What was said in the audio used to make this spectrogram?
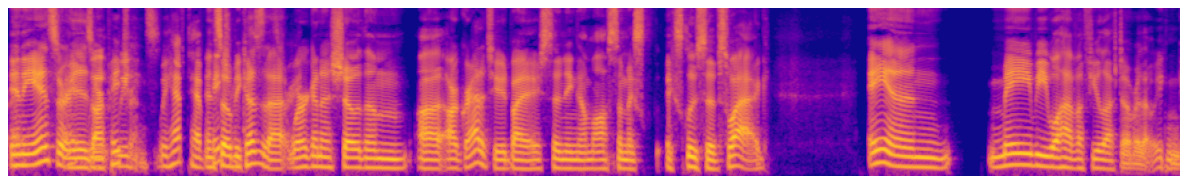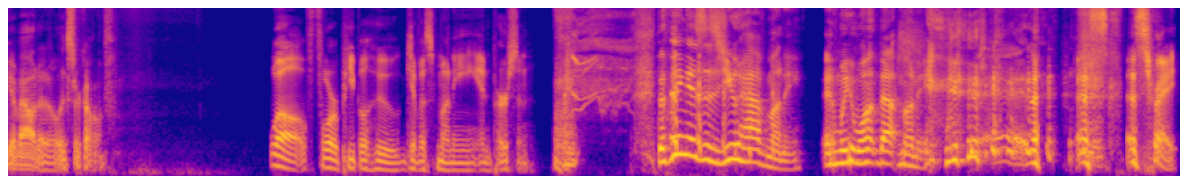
And the answer Right. is We- our patrons. We, have to have and patrons. so, because of that, right. we're going to show them uh, our gratitude by sending them off some ex- exclusive swag. And maybe we'll have a few left over that we can give out at ElixirConf. well for people who give us money in person. The thing is, is you have money, and we want that money. that's that's right.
